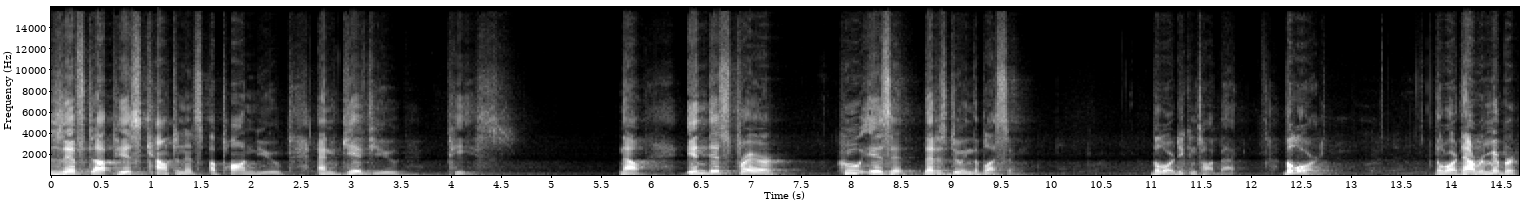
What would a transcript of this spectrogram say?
lift up his countenance upon you and give you peace. Now, in this prayer, who is it that is doing the blessing? The Lord. You can talk back. The Lord. The Lord. Now remember,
